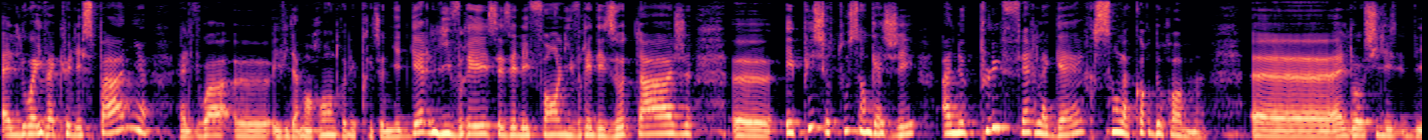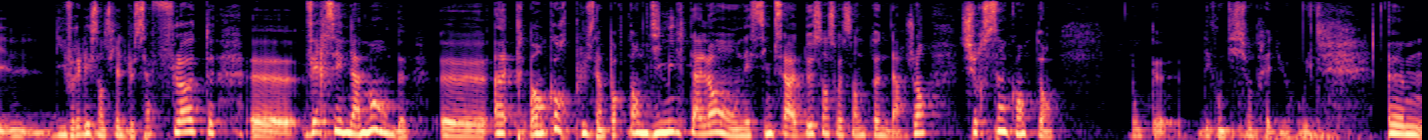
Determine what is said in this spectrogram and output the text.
elle doit évacuer l'Espagne, elle doit euh, évidemment rendre les prisonniers de guerre, livrer ses éléphants, livrer des otages, et puis surtout s'engager à ne plus faire la guerre sans l'accord de Rome. elle doit aussi livrer l'essentiel de sa flotte, verser une amende encore plus importante, 10 000 talents, on estime ça à 260 tonnes d'argent sur 50 ans. Donc euh, des conditions très dures, oui. Euh,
